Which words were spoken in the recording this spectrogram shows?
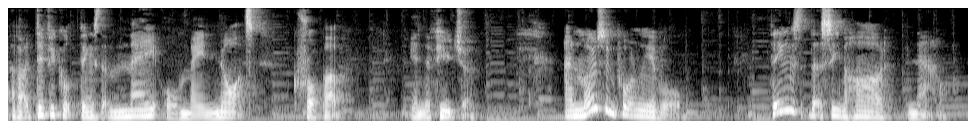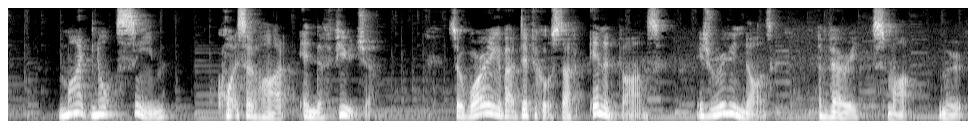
about difficult things that may or may not crop up in the future. And most importantly of all, things that seem hard now might not seem quite so hard in the future. So, worrying about difficult stuff in advance is really not a very smart move.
